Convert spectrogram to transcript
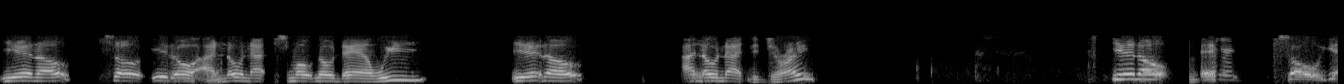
you know. So, you know, I mm-hmm. know not to smoke no damn weed, you know. I know not to drink. You know, and so, you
